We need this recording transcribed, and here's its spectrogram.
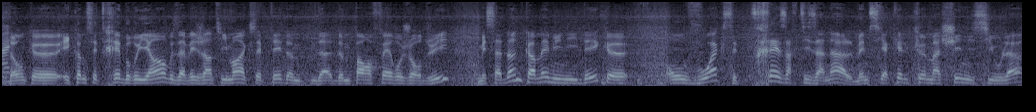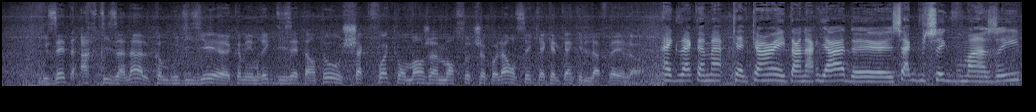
Ouais. Donc, euh, et comme c'est très bruyant, vous avez gentiment accepté de ne pas en faire aujourd'hui. Mais ça donne quand même une idée que on voit que c'est très artisanal. Même s'il y a quelques machines ici ou là, vous êtes artisanal. Comme vous disiez, euh, comme Émeric disait tantôt, chaque fois qu'on mange un morceau de chocolat, on sait qu'il y a quelqu'un qui l'a fait, là. Exactement. Quelqu'un est en arrière de chaque bouchée que vous mangez.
